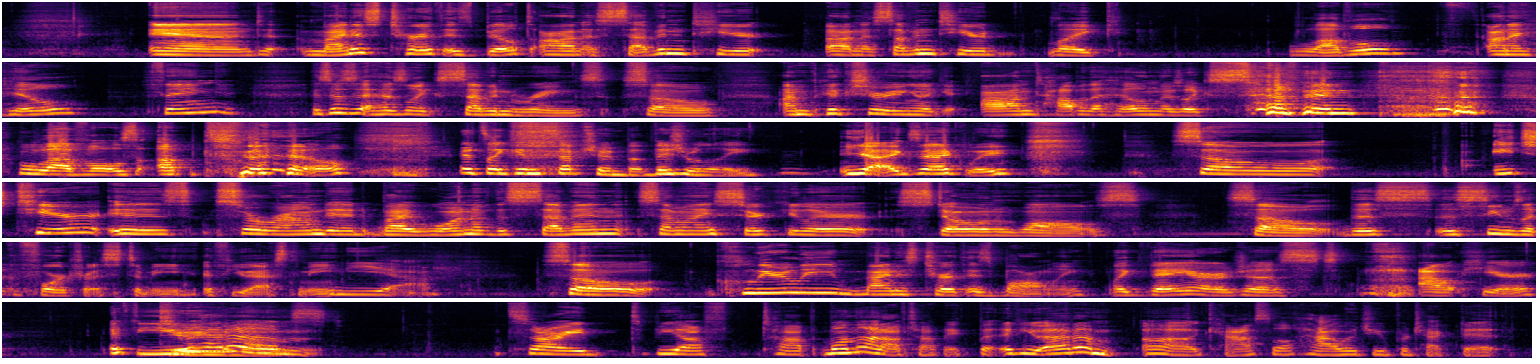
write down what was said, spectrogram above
And Minas Tirith is built on a seven tier on a seven tiered like level on a hill thing. It says it has like seven rings. So I'm picturing like on top of the hill and there's like seven levels up to the hill. It's like Inception, but visually. Yeah, exactly. So each tier is surrounded by one of the seven semicircular stone walls. So this this seems like a fortress to me, if you ask me. Yeah. So clearly Minas Tirith is balling. Like they are just out here If you had the um most. sorry to be off top well not off topic, but if you had a uh, castle, how would you protect it?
